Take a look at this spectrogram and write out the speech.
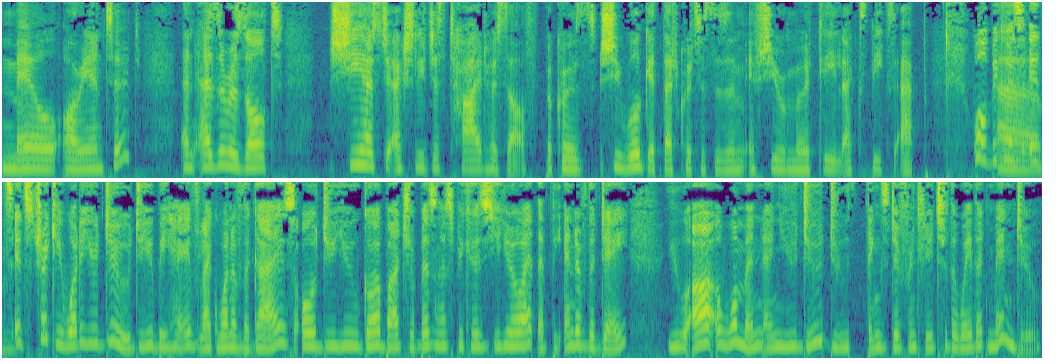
male oriented. And as a result, she has to actually just hide herself because she will get that criticism if she remotely like speaks up. Well, because Um, it's it's tricky. What do you do? Do you behave like one of the guys, or do you go about your business? Because you know what, at the end of the day, you are a woman, and you do do things differently to the way that men do.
